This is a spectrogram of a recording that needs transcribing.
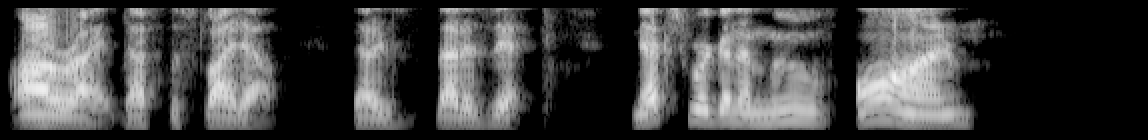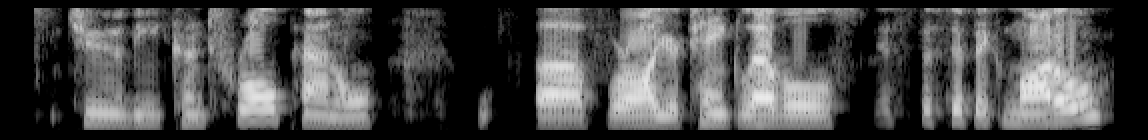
All right, that's the slide out. That is that is it. Next, we're going to move on to the control panel uh, for all your tank levels. This specific model,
